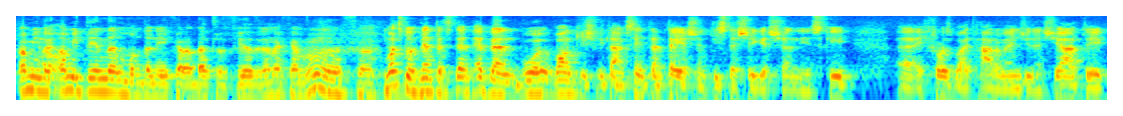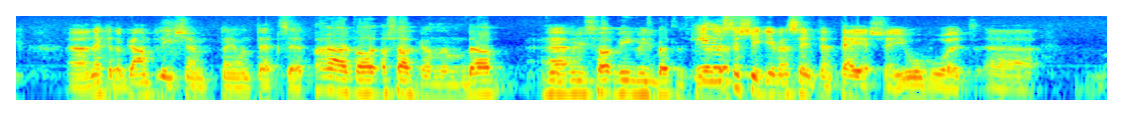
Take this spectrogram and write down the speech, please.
Ami, Jó. amit én nem mondanék el a Battlefieldre, nekem... mm, Mackónak nem tetszett, eb- ebben van kis vitánk, szerintem teljesen tisztességesen néz ki. Egy Frostbite 3 engine-es játék. Neked a gameplay sem nagyon tetszett. Hát a, a shotgun nem, de végül is, ha- végül is Én Battlefield. összességében szerintem teljesen jó volt.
